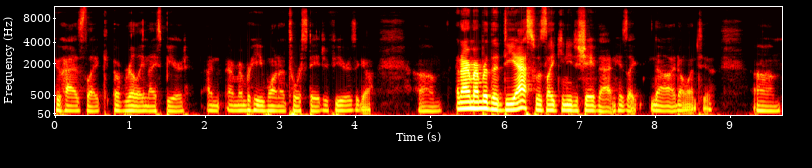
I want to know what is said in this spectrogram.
who has like a really nice beard. I, I remember he won a tour stage a few years ago. Um, and I remember the DS was like, you need to shave that, and he's like, no, I don't want to. Um,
